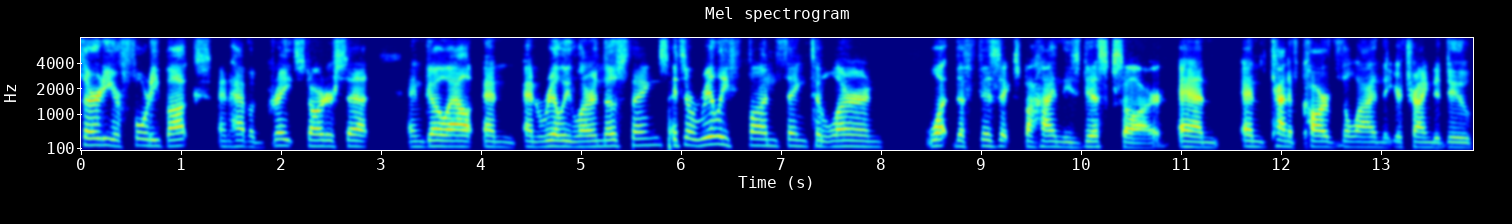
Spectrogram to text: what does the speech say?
30 or 40 bucks and have a great starter set and go out and and really learn those things. It's a really fun thing to learn what the physics behind these discs are and and kind of carve the line that you're trying to do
